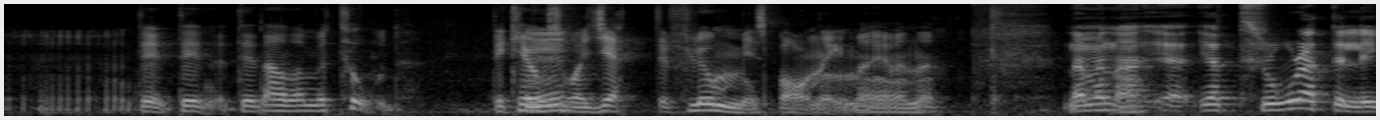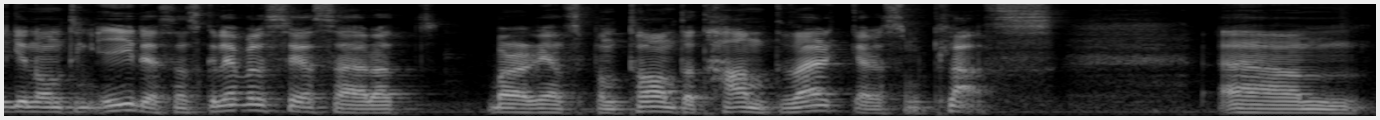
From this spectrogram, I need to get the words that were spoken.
eh, det, det, det är en annan metod. Det kan ju också mm. vara jätteflummig spaning, men jag vet inte. Nej, men jag, jag, tror att det ligger någonting i det. Sen skulle jag väl säga så här att bara rent spontant att hantverkare som klass um,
